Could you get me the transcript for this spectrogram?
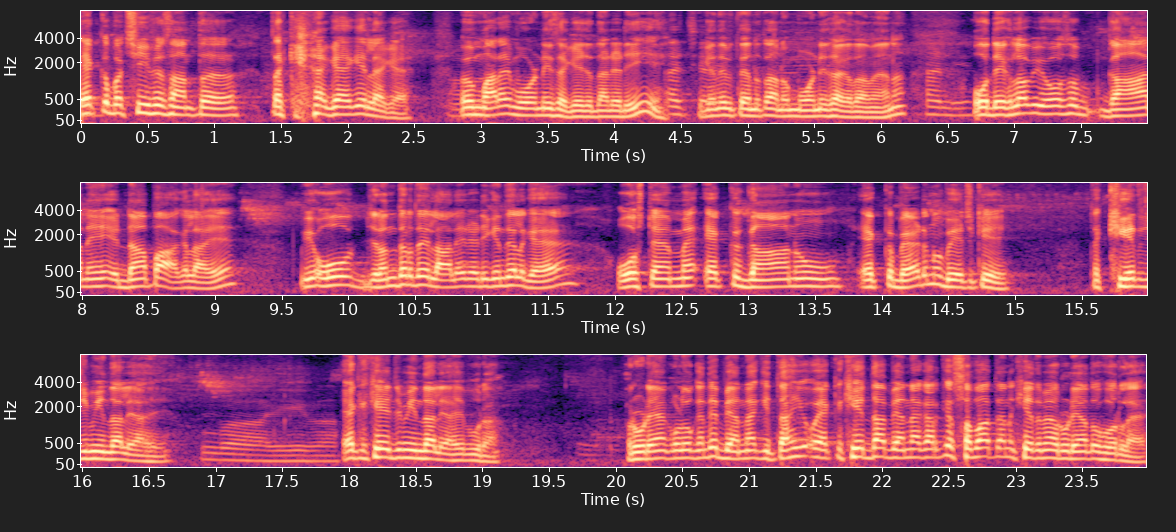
ਇੱਕ ਬੱਚੀ ਫਿਰ ਸੰਤ ਧੱਕਿਆ ਗਿਆ ਕੇ ਲੈ ਗਿਆ। ਉਹ ਮਹਾਰਾਜ ਮੋੜ ਨਹੀਂ ਸਕੇ ਜਿੱਦਾਂ ਡੈਡੀ। ਕਹਿੰਦੇ ਵੀ ਤੈਨੂੰ ਤੁਹਾਨੂੰ ਮੋੜ ਨਹੀਂ ਸਕਦਾ ਮੈਂ ਹਨਾ। ਉਹ ਦੇਖ ਲਓ ਵੀ ਉਸ ਗਾਂ ਨੇ ਐਡਾ ਭਾਗ ਲਾਏ ਵੀ ਉਹ ਜਲੰਧਰ ਦੇ ਲਾਲੇ ਡੈਡੀ ਕਹਿੰਦੇ ਲਗਾਇਆ ਉਸ ਟਾਈਮ ਮੈਂ ਇੱਕ ਗਾਂ ਨੂੰ ਇੱਕ ਬੈੜ ਨੂੰ ਵੇਚ ਕੇ ਤੇ ਖੇਤ ਜ਼ਮੀਨ ਦਾ ਲਿਆ ਸੀ। ਇੱਕ ਖੇਤ ਜ਼ਮੀਨ ਦਾ ਲਿਆ ਸੀ ਪੂਰਾ। ਰੋੜਿਆਂ ਕੋਲੋਂ ਕਹਿੰਦੇ ਬਿਆਨਾ ਕੀਤਾ ਸੀ ਉਹ ਇੱਕ ਖੇਤ ਦਾ ਬਿਆਨਾ ਕਰਕੇ ਸਵਾ ਤਿੰਨ ਖੇਤ ਮੈਂ ਰੋੜਿਆਂ ਤੋਂ ਹੋਰ ਲਾਇਆ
